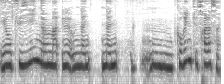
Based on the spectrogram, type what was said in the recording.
Et en cuisine, euh, hmm, Corinne, tu seras la 5.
